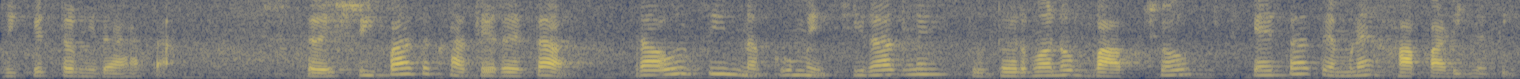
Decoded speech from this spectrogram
ક્રિકેટ રમી રહ્યા હતા. ત્યારે શ્રીપાદ ખાતે રહેતા રાહુલસિંહ નકુમે ચિરાગને, તું ધર્મનો બાપ છો કહેતા તેમણે હા પાડી હતી.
